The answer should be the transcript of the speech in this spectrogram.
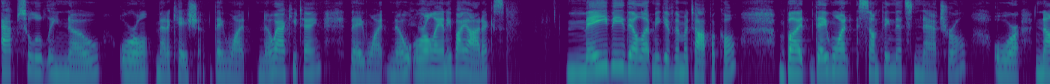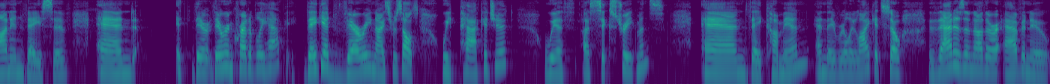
absolutely no oral medication. They want no Accutane, they want no oral antibiotics. Maybe they'll let me give them a topical, but they want something that's natural or non invasive. And it, they're, they're incredibly happy. They get very nice results. We package it with uh, six treatments and they come in and they really like it. So that is another avenue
